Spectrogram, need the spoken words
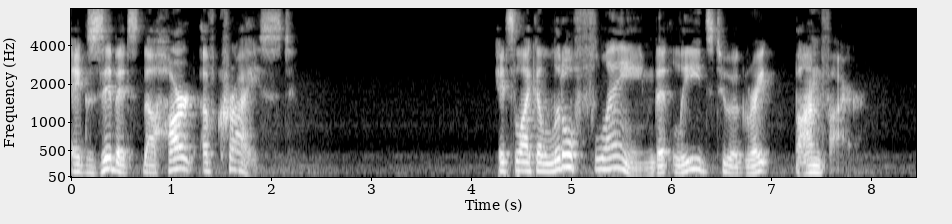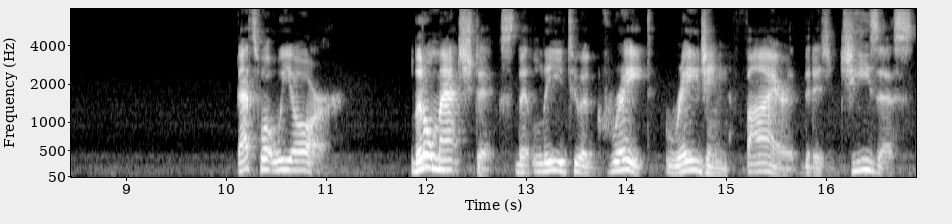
exhibits the heart of Christ, it's like a little flame that leads to a great bonfire. That's what we are. Little matchsticks that lead to a great raging fire that is Jesus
